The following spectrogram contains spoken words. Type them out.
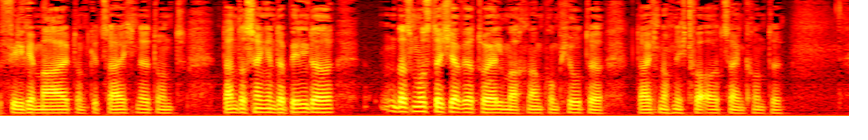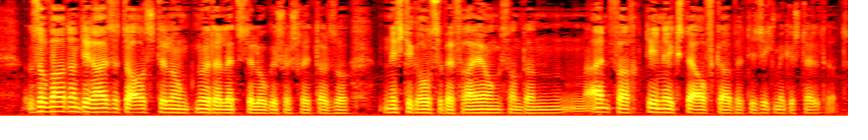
viel gemalt und gezeichnet und dann das Hängen der Bilder das musste ich ja virtuell machen am Computer, da ich noch nicht vor Ort sein konnte. So war dann die Reise zur Ausstellung nur der letzte logische Schritt, also nicht die große Befreiung, sondern einfach die nächste Aufgabe, die sich mir gestellt hat.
